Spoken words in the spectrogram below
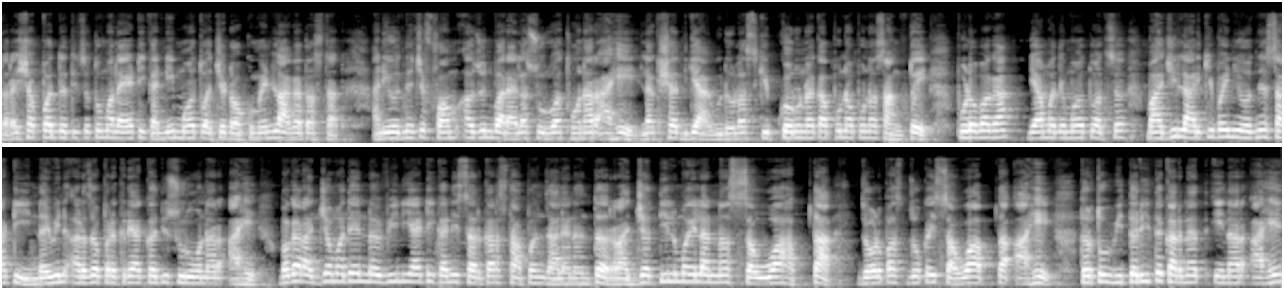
तर अशा पद्धतीचं तुम्हाला या ठिकाणी महत्त्वाचे डॉक्युमेंट लागत असतात. आणि योजनेचे फॉर्म अजून भरायला सुरुवात होणार आहे. लक्षात घ्या व्हिडिओला स्किप करू नका. पुन्हा पुन्हा सांगतोय. पुढं बघा यामध्ये महत्त्वाचं माझी लाडकी बहीण योजनेसाठी नवीन अर्ज प्रक्रिया कधी सुरू होणार आहे? बघा राज्यामध्ये नवीन या ठिकाणी सरकार स्थापन झाल्यानंतर राज्यातील महिलांना सव्वा हप्ता जवळपास जो काही सव्वा हप्ता आहे तर तो वितरित करण्यात येणार आहे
